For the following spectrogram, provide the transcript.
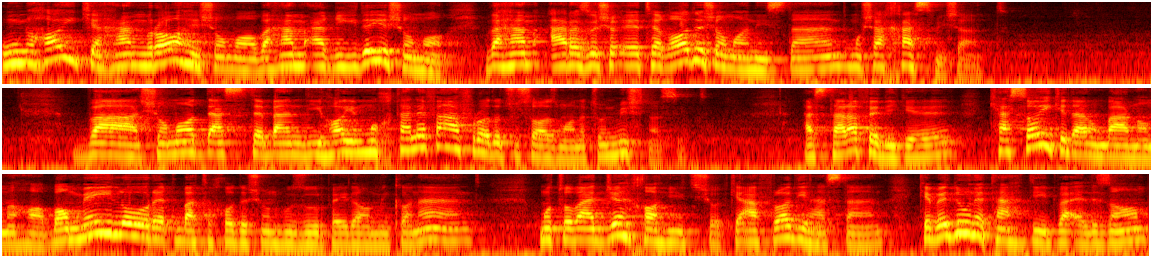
اونهایی که همراه شما و هم عقیده شما و هم ارزش و اعتقاد شما نیستند مشخص میشند. و شما دستبندی های مختلف افراد تو سازمانتون می‌شناسید. از طرف دیگه کسایی که در اون برنامه ها با میل و رقبت خودشون حضور پیدا می‌کنند متوجه خواهید شد که افرادی هستند که بدون تهدید و الزام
